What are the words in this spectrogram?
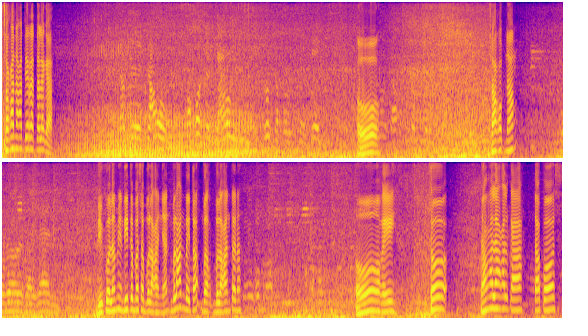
Saan ka nakatira talaga? Sabi, Chaong. Ako sa. Ito sa. Oo. Sakop ng? Hindi ko alam yan. Dito ba sa Bulacan yan? Bulacan ba ito? Bul- Bulacan to, no? Oo, oh, okay. So, nangangalakal ka, tapos,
